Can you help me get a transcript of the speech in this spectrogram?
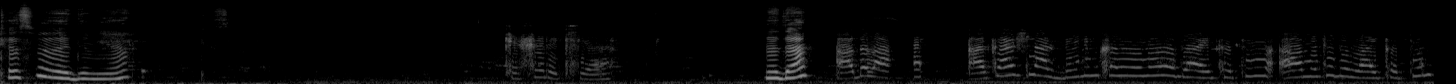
Kesmedim ya. Keserek ya. Neden? Adalar arkadaşlar benim kanalıma da like atın, Ahmet'e de like atın.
